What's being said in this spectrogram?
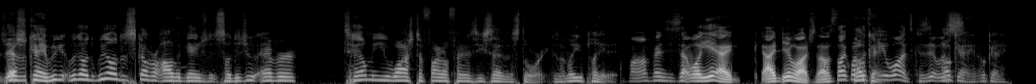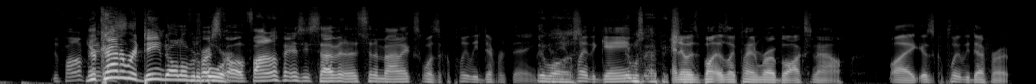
Yeah. it's okay. We we gonna we gonna discover all the games. So did you ever tell me you watched the Final Fantasy VII story? Because I know you played it. Final Fantasy VII. Well, yeah, I, I did watch that. I was like one of Okay. the few ones because it was Okay, okay. the Final. You're kind of redeemed all over the First board. of all, Final Fantasy VII and the cinematics was a completely different thing. It was. You play the game, it was epic. and shit. it was it was like playing Roblox now. Like it was completely different.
